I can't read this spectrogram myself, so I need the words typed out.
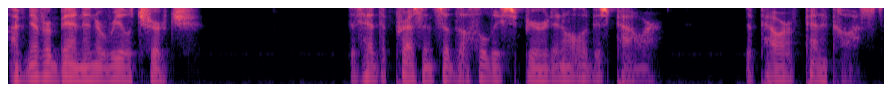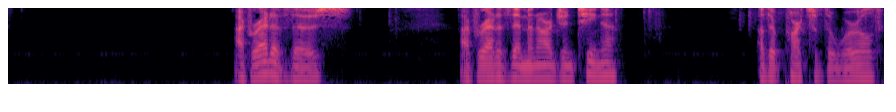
I've never been in a real church that had the presence of the Holy Spirit in all of his power, the power of Pentecost. I've read of those. I've read of them in Argentina, other parts of the world.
